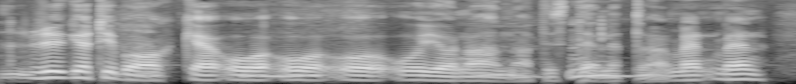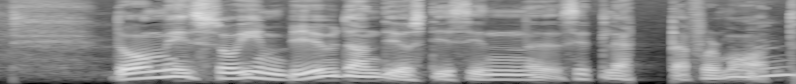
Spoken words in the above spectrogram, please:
ryggar tillbaka och, mm. och, och, och gör något annat istället. Va? Men, men de är så inbjudande just i sin, sitt lätta format.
